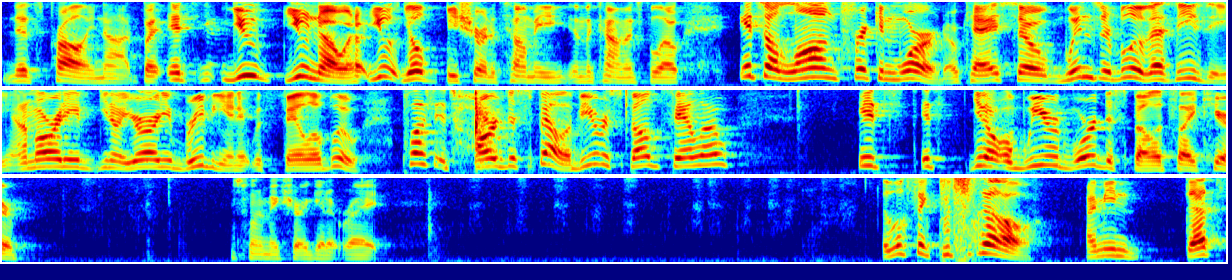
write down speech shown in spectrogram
right. It's probably not, but it you you know it. You you'll be sure to tell me in the comments below. It's a long freaking word, okay? So Windsor blue, that's easy, and I'm already you know you're already abbreviating it with phthalo blue. Plus, it's hard to spell. Have you ever spelled phthalo? It's it's you know a weird word to spell. It's like here. I just want to make sure I get it right. It looks like phthalo. I mean that's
